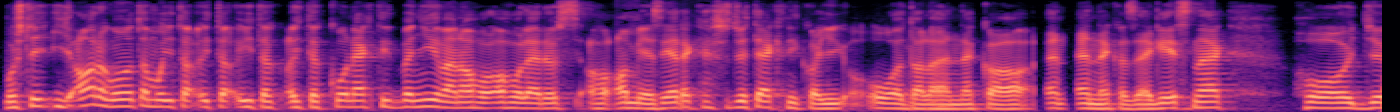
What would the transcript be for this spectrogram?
Most így, így arra gondoltam, hogy itt a, itt a, itt a, itt a Connected-ben nyilván, ahol, ahol erősz, ami az érdekes, hogy a technikai oldala ennek, a, ennek az egésznek, hogy,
